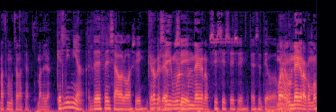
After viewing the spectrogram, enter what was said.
Me hace mucha gracia. Vale, ya. ¿Qué es línea de defensa o algo así? Creo que sí, un- un negro. Sí, sí, sí, sí, ese tío. Bueno, un negro, como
